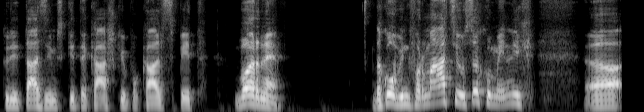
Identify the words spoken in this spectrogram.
tudi ta zimski tekaški pokal spet vrne. Tako, v informaciji o vseh omenjenih uh,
